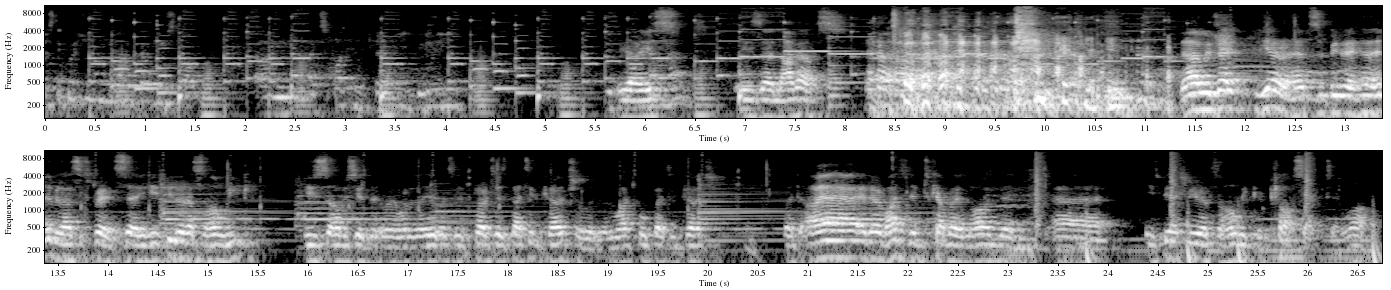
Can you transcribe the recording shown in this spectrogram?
just a question on the coaching staff. Um, I spotted Duminy. Yeah, he's, he's uh, nine outs. no, we've had, yeah, it's been a hell of a nice experience. Uh, he's been with us the whole week. He's obviously one of the, was the Proteas batting coach or the white ball batting coach. But I, uh, and I invited him to come along and uh, he's been actually with us the whole week in class act. Wow.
